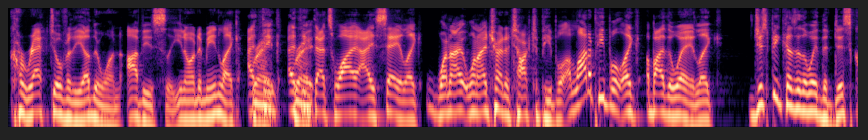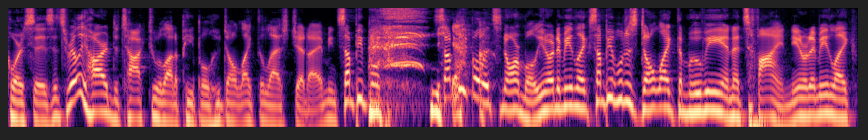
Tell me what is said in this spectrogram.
correct over the other one obviously. You know what i mean? Like i Right, think i right. think that's why i say like when i when i try to talk to people a lot of people like by the way like just because of the way the discourse is it's really hard to talk to a lot of people who don't like the last jedi. I mean some people some people it's normal. You know what i mean? Like some people just don't like the movie and it's fine. You know what i mean? Like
